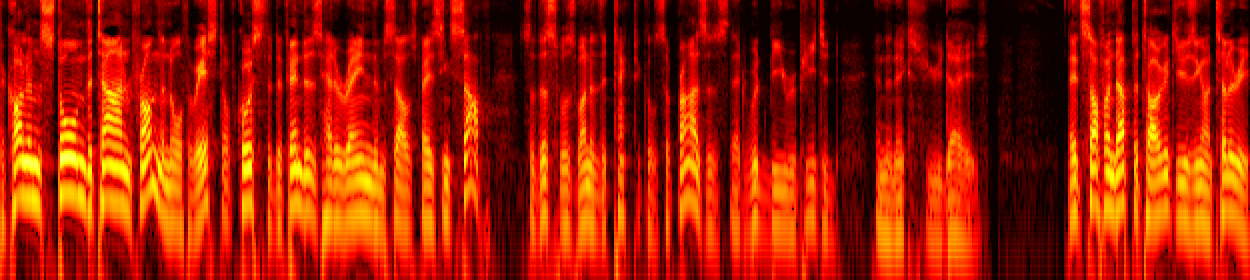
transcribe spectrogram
The columns stormed the town from the northwest. Of course, the defenders had arranged themselves facing south, so this was one of the tactical surprises that would be repeated in the next few days. They'd softened up the target using artillery,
